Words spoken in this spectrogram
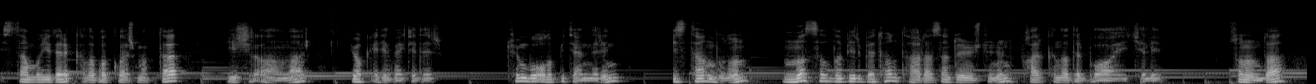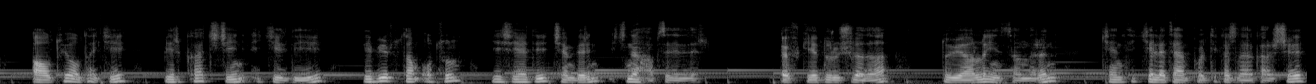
İstanbul giderek kalabalıklaşmakta, yeşil alanlar yok edilmektedir. Tüm bu olup bitenlerin İstanbul'un nasıl da bir beton tarlasına dönüştüğünün farkındadır boğa heykeli. Sonunda altı yoldaki birkaç çiçeğin ekildiği ve bir tutam otun yeşerdiği çemberin içine hapsedilir. Öfkeli duruşuyla da duyarlı insanların kenti kirleten politikacılara karşı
